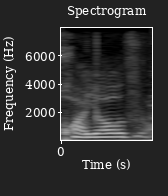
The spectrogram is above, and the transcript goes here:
画腰子。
